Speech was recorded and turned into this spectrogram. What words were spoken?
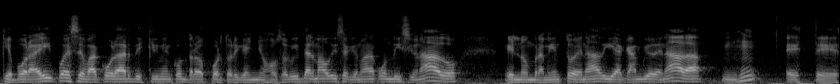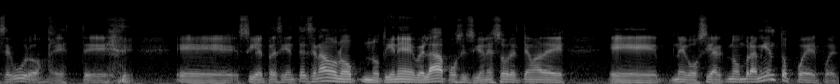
que por ahí pues se va a colar discrimen contra los puertorriqueños. José Luis Dalmau dice que no ha condicionado el nombramiento de nadie a cambio de nada. Este, seguro, este, eh, si el presidente del Senado no, no tiene, ¿verdad?, posiciones sobre el tema de eh, negociar nombramientos, pues, pues,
